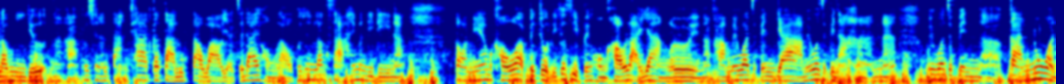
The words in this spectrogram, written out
เรามีเยอะนะคะ เพราะฉะนั้นต่างชาติก็ตาลุกตาวาวอยากจะได้ของเรา เพราะฉะนั้นรักษาให้มันดีๆนะ ตอนนี้เขาอะไปจดลิขสิทธิ์เป็นของเขาหลายอย่างเลยนะคะ ไม่ว่าจะเป็นยาไม่ว่าจะเป็นอาหารนะ ไม่ว่าจะเป็นการนวด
